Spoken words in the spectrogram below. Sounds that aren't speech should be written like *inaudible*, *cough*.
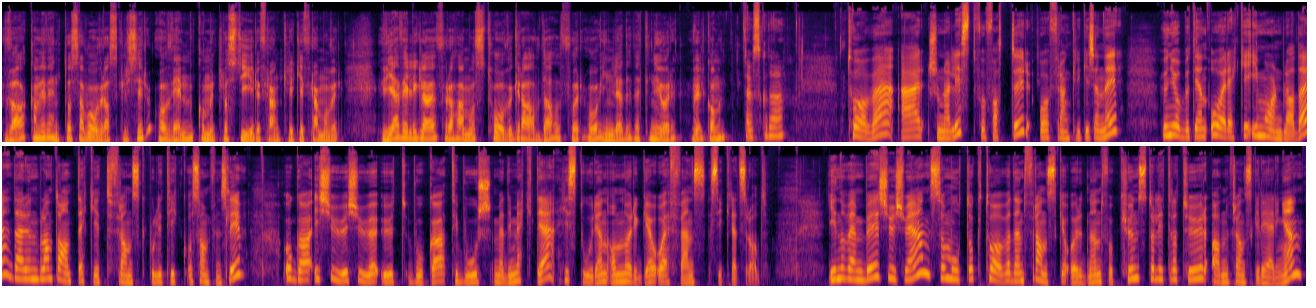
Hva kan vi vente oss av overraskelser, og hvem kommer til å styre Frankrike framover? Vi er veldig glade for å ha med oss Tove Gravdal for å innlede dette nye året. Velkommen. Takk skal du ha. Tove er journalist, forfatter og Frankrike-kjenner. Hun jobbet i en årrekke i Morgenbladet, der hun annet dekket fransk politikk og samfunnsliv, og ga i 2020 ut boka Til bords med de mektige, historien om Norge og FNs sikkerhetsråd. I november 2021 så mottok Tove den franske ordenen for kunst og litteratur av den franske regjeringen.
